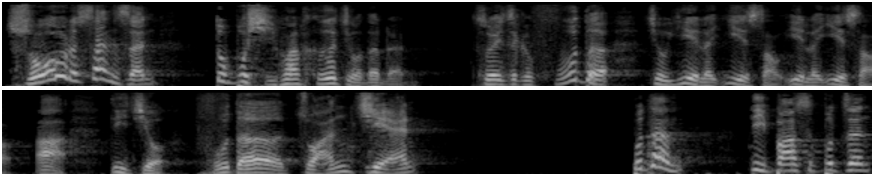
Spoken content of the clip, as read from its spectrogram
所有的善神都不喜欢喝酒的人，所以这个福德就越来越少，越来越少啊。第九，福德转减，不但第八是不增，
